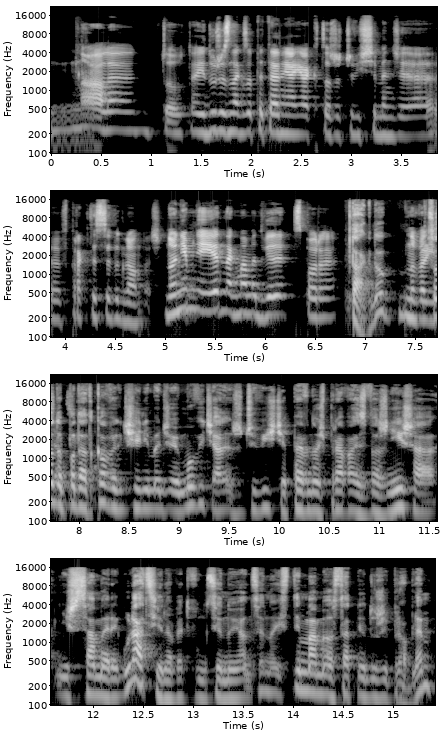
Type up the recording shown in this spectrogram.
no ale tutaj duży znak zapytania, jak to rzeczywiście będzie w praktyce wyglądać. No niemniej jednak mamy dwie spore Tak, no co do podatkowych dzisiaj nie będziemy mówić, ale rzeczywiście pewność prawa jest ważniejsza niż same regulacje nawet funkcjonujące. No i z tym mamy ostatnio duży problem.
